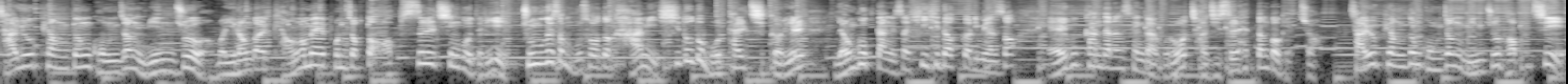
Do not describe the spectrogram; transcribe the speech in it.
자유평등, 공정, 민주 뭐 이런 걸 경험해 본 적도 없을 친구들이 중국에서 무서워도 감히 시도도 못할 짓거리를 영국 땅에서 히히덕거리 면서 애국한다는 생각으로 저짓을 했던 거겠죠. 자유평등, 공정, 민주, 법치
